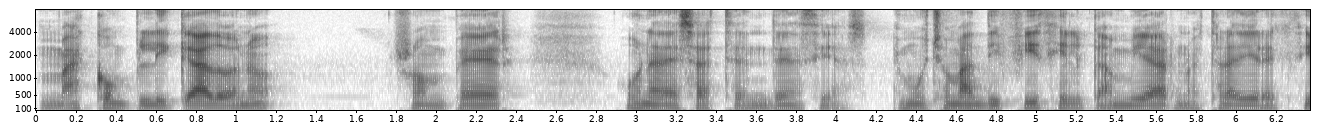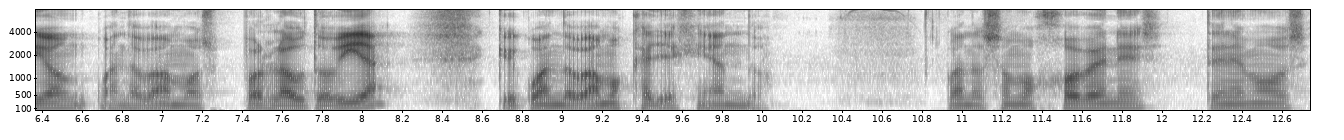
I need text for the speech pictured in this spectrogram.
más complicado, ¿no? Romper una de esas tendencias. Es mucho más difícil cambiar nuestra dirección cuando vamos por la autovía que cuando vamos callejeando. Cuando somos jóvenes tenemos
